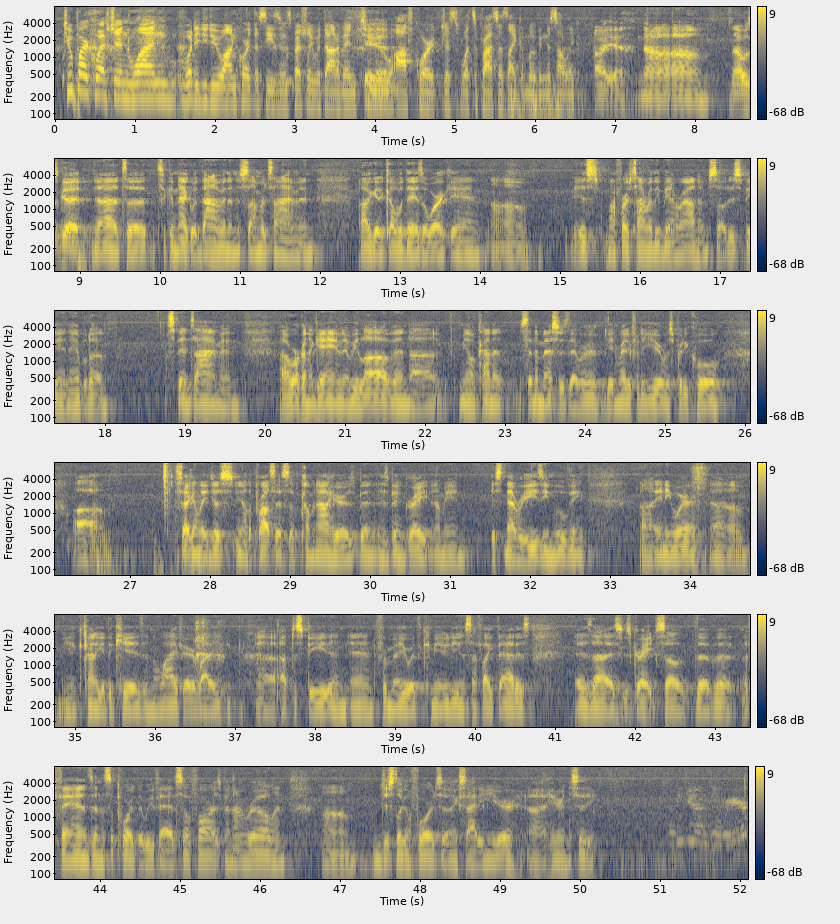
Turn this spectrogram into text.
Two part question. One, what did you do on court this season, especially with Donovan? Two, Yeah. off court, just what's the process like of moving to Salt Lake? Oh yeah, no, um, that was good uh, to to connect with Donovan in the summertime and uh, get a couple of days of work in. Um, it's my first time really being around him, so just being able to spend time and uh, work on a game that we love, and uh, you know, kind of send a message that we're getting ready for the year was pretty cool. Um, secondly, just you know, the process of coming out here has been has been great. I mean, it's never easy moving uh, anywhere. Um, you know, trying to get the kids and the wife, everybody uh, up to speed and, and familiar with the community and stuff like that is is, uh, is is great. So the, the the fans and the support that we've had so far has been unreal, and um, I'm just looking forward to an exciting year uh, here in the city. Tony Jones over here.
